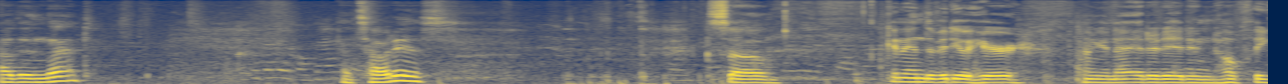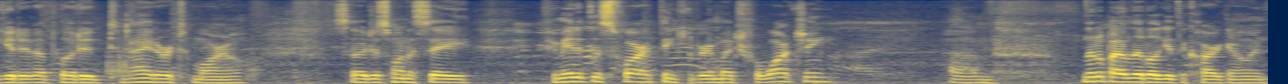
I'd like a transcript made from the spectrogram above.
other than that that's how it is. So gonna end the video here. I'm gonna edit it and hopefully get it uploaded tonight or tomorrow. So I just want to say if you made it this far thank you very much for watching. Um, little by little get the car going.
